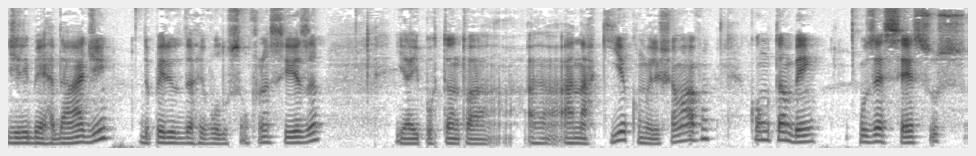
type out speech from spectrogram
de liberdade do período da Revolução Francesa, e aí, portanto, a, a, anarquia, como eles chamavam, como também os excessos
